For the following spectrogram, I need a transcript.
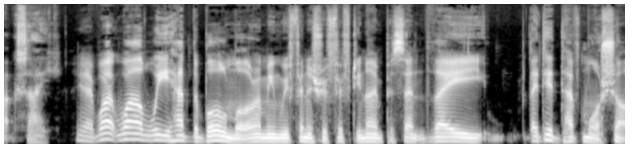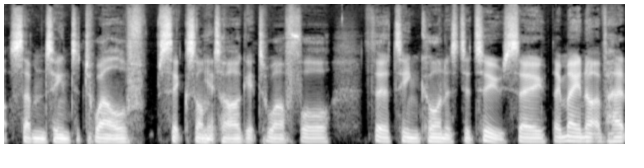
fuck's sake. Yeah, while, while we had the ball more, I mean, we finished with 59%, they they did have more shots 17 to 12, six on Yeah. target to our four, 13 corners to two. So they may not have had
